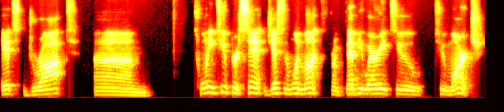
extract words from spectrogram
it's dropped um 22% just in one month from February to to March.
